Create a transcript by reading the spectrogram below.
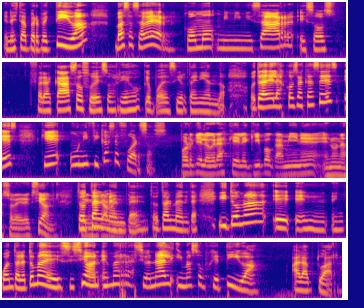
en esta perspectiva, vas a saber cómo minimizar esos fracasos o esos riesgos que puedes ir teniendo. Otra de las cosas que haces es que unificas esfuerzos. Porque lográs que el equipo camine en una sola dirección. Totalmente, totalmente. Y toma, eh, en, en cuanto a la toma de decisión, es más racional y más objetiva al actuar.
